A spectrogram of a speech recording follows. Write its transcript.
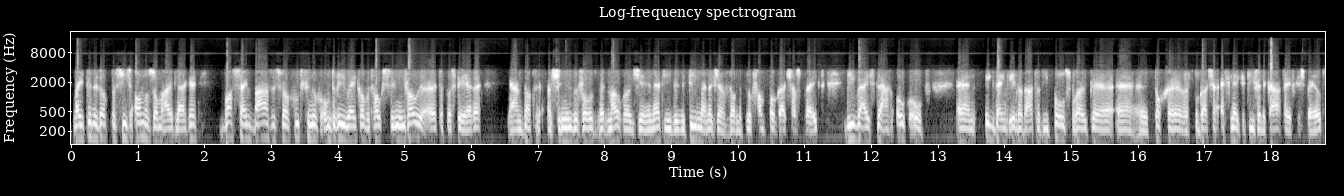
Maar je kunt het ook precies andersom uitleggen. Was zijn basis wel goed genoeg om drie weken op het hoogste niveau uh, te presteren? Ja, en dat als je nu bijvoorbeeld met Mauro Gianetti, de teammanager van de ploeg van Pogacar spreekt, die wijst daar ook op. En ik denk inderdaad dat die polsbreuk uh, uh, toch Pogacar echt negatief in de kaart heeft gespeeld.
